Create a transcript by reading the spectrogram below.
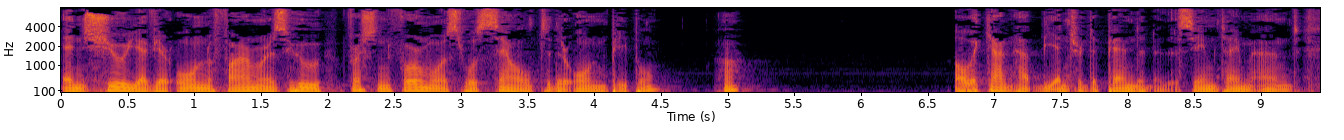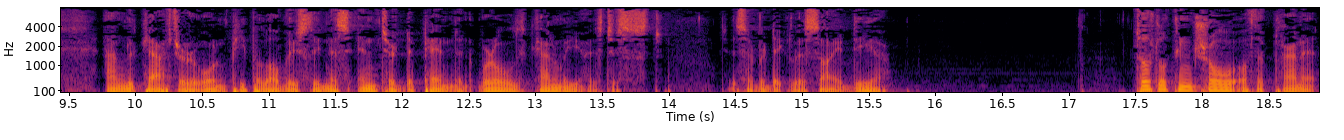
ensure you have your own farmers who, first and foremost, will sell to their own people? Oh, we can't have, be interdependent at the same time and and look after our own people, obviously, in this interdependent world, can we? It's just, it's a ridiculous idea. Total control of the planet.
